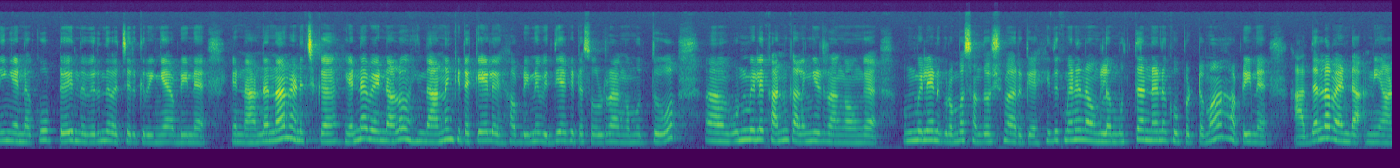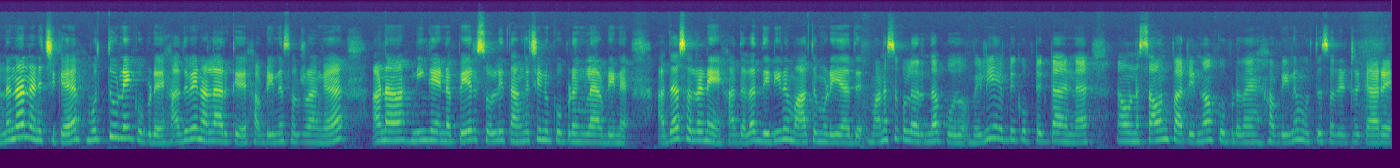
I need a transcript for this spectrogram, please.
நீங்கள் என்னை கூப்பிட்டு இந்த விருந்து வச்சுருக்கிறீங்க அப்படின்னு. என் அண்ணனாக நினச்சிக்க என்ன வேணாலும் இந்த அண்ணன் கிட்ட கேளு அப்படின்னு வித்யா கிட்ட சொல்கிறாங்க முத்து. உண்மையிலே கண் கலங்கிடுறாங்க அவங்க. உண்மையிலே எனக்கு ரொம்ப சந்தோஷமாக இருக்குது இதுக்கு மேலே நான் உங்களை முத்து அண்ணன்னு கூப்பிட்டுமா அப்படின்னு. அதெல்லாம் வேண்டாம். நீ அண்ணனாக நினச்சிக்க முத்துனே கூப்பிடு. அதுவே நல்லாயிருக்கு அப்படின்னு சொல்கிறாங்க ஆனால் நீங்கள் என்னை பேர் சொல்லி தங்கச்சின்னு கூப்பிடுங்களேன் அப்படின்னு. அதான் சொல்லனே அதெல்லாம் திடீர்னு மாற்ற முடியாது. மனசுக்குள்ளே இருந்தால் போதும். வெளியே எப்படி கூப்பிட்டுக்கிட்டா என்ன? நான் உன்னை சவுண்ட் பார்ட்டின்னு தான் கூப்பிடுவேன் அப்படின்னு முத்து சொல்லிட்டு இருக்காரு.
